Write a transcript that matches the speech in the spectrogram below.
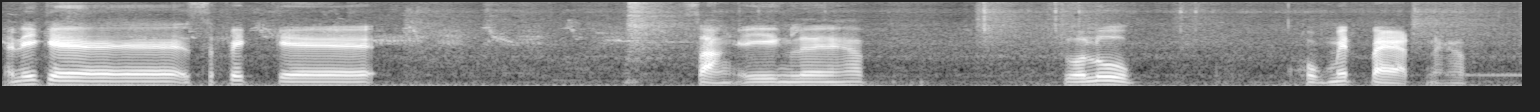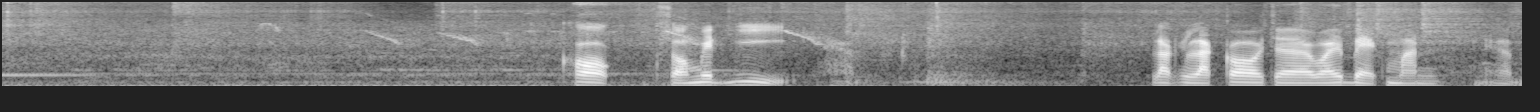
อันนี้แกสเปคแกสั่งเองเลยนะครับ ตัวลูก6เมตร8นะครับ คอก2เมตรยี่นะครับ หลักๆก็จะไว้แบกมันนะครับ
